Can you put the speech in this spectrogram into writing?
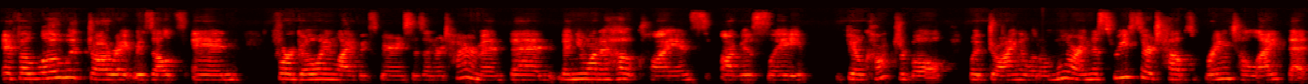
if a low withdrawal rate results in foregoing life experiences in retirement, then then you want to help clients obviously feel comfortable withdrawing a little more. And this research helps bring to light that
